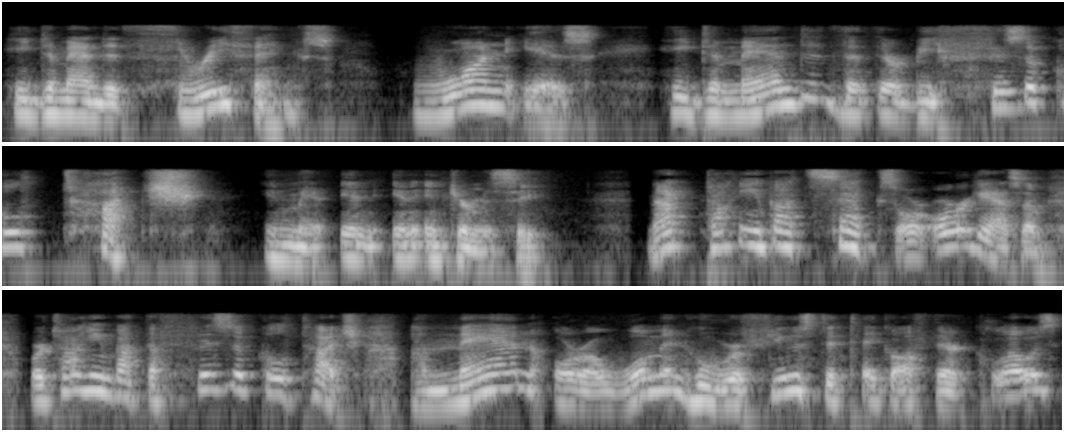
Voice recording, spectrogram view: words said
He demanded three things one is he demanded that there be physical touch in, in, in intimacy. Not talking about sex or orgasm. We're talking about the physical touch. A man or a woman who refuse to take off their clothes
